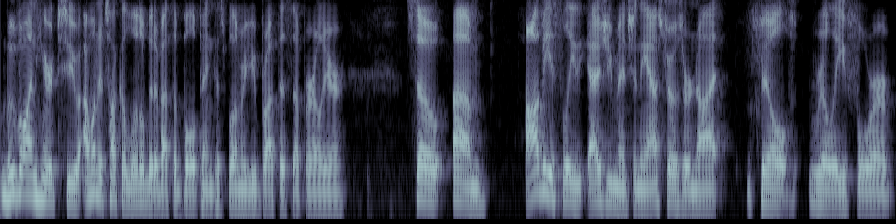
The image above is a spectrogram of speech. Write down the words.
move on here to i want to talk a little bit about the bullpen because blummer you brought this up earlier so um, obviously as you mentioned the astros are not built really for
